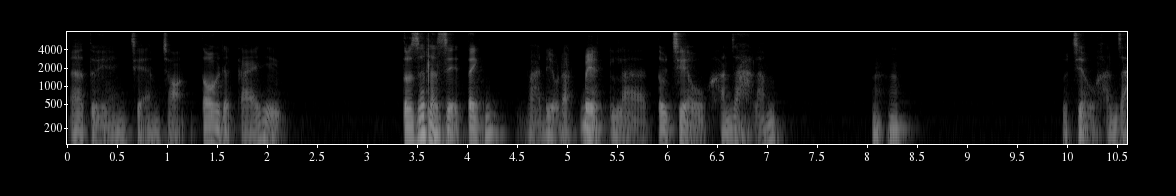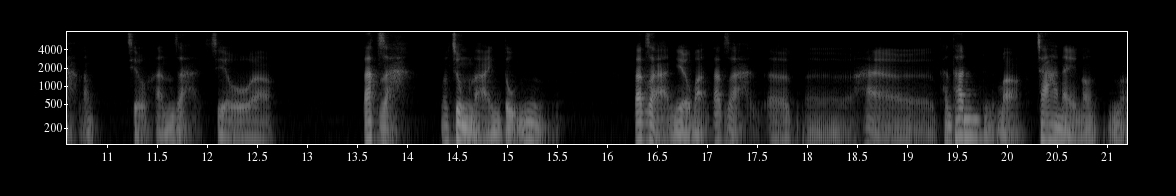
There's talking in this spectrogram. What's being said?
à, tùy anh chị em chọn. Tôi được cái thì tôi rất là dễ tính và điều đặc biệt là tôi chiều khán giả lắm. Uh-huh. tôi chiều khán giả lắm. Chiều khán giả chiều uh, tác giả. Nói chung là anh tũng tác giả nhiều bạn tác giả uh, uh, thân thân mà cha này nó nó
